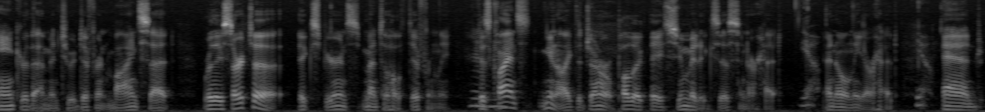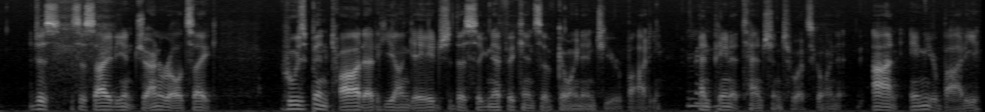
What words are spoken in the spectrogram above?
anchor them into a different mindset where they start to experience mental health differently. Because clients, you know, like the general public, they assume it exists in our head Yeah. and only our head. Yeah. And just society in general, it's like who's been taught at a young age the significance of going into your body and paying attention to what's going on in your body.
